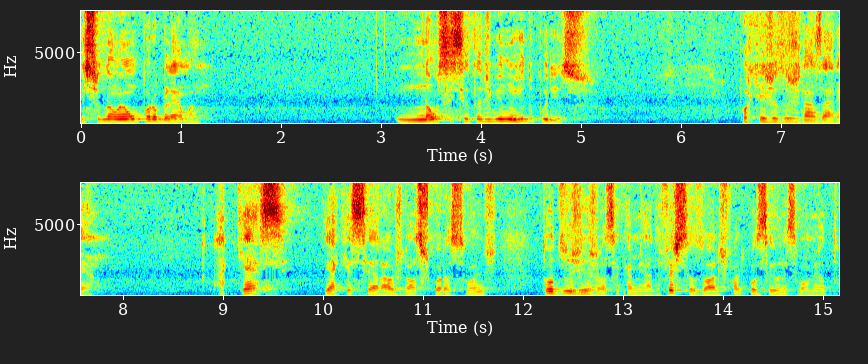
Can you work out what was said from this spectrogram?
Isso não é um problema. Não se sinta diminuído por isso. Porque Jesus de Nazaré aquece e aquecerá os nossos corações todos os dias da nossa caminhada. Feche seus olhos, fale com o Senhor nesse momento.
